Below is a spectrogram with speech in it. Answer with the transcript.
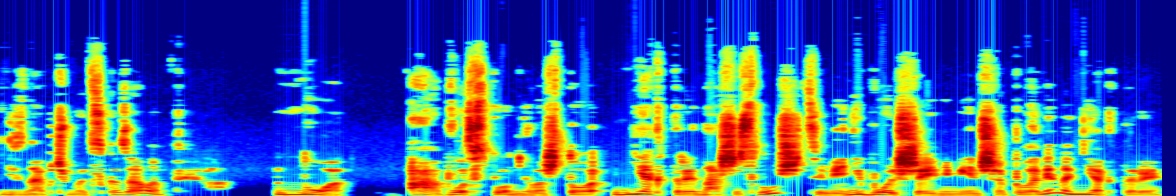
не знаю, почему это сказала, но а, вот вспомнила, что некоторые наши слушатели, не большая и не меньшая половина, некоторые,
